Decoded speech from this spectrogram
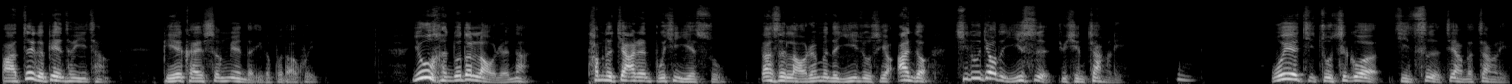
把这个变成一场别开生面的一个布道会？有很多的老人呐，他们的家人不信耶稣，但是老人们的遗嘱是要按照基督教的仪式举行葬礼。嗯，我也几主持过几次这样的葬礼。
